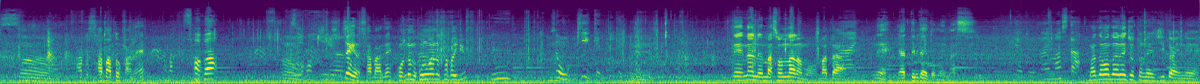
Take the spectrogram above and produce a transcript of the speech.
す。あとサバとかね。サバ。うん。ちっちゃいけどサバね。こでもこのぐらいのサバいるよ。うん。それ大きいけど。うん。ねなんでまあそんなのもまたはい。ねやってみたいと思います。ありがとうございました。またまたねちょっとね次回ね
